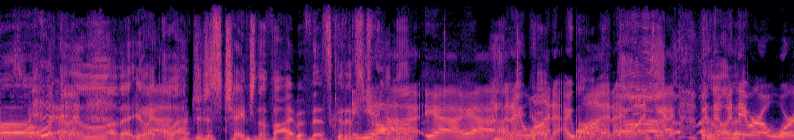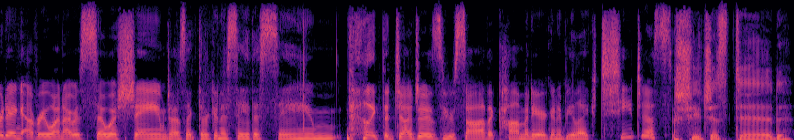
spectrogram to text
Oh my god, I love it. You're like, oh, I have to just change the vibe of this because it's yeah, drama. Yeah, yeah. How and I won. I Oh won. my I won. Yeah. But I then when they were awarding everyone, I was so ashamed. I was like, they're going to say the same. like the judges who saw the comedy are going to be like, she just, She just did.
